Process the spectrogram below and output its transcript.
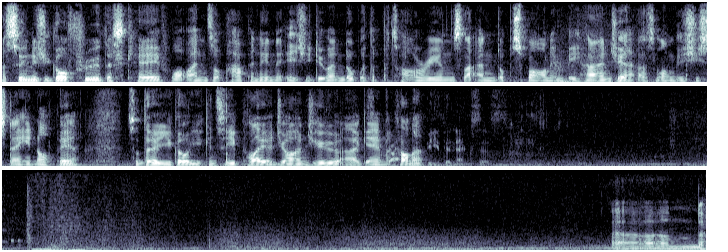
As soon as you go through this cave, what ends up happening is you do end up with the Praetorians that end up spawning behind you as long as you're staying up here. So there you go, you can see player joined you, uh, Gamer Connor. And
